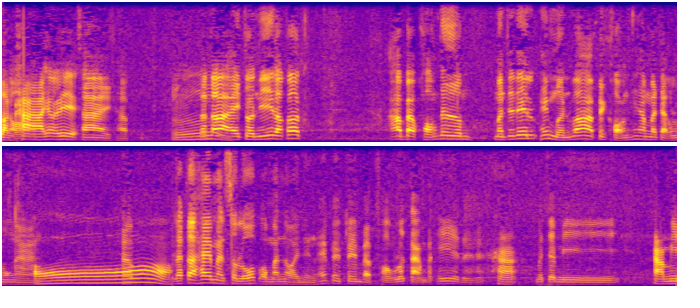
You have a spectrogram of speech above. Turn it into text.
หลังคาใช่ไหมพี่ใช่ครับ อืมแล้วก็ไอ้ตัวนี้เราก็เอาแบบของเดิมมันจะได้ให้เหมือนว่าเป็นของที่ทำมาจากโรงงานอ๋อครับแล้วก็ให้มันสโลปออกมาหน่อยหนึ่งให้เป็นเป็นแบบของรถต่างประเทศนะฮะฮะมันจะมีอ่ามี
